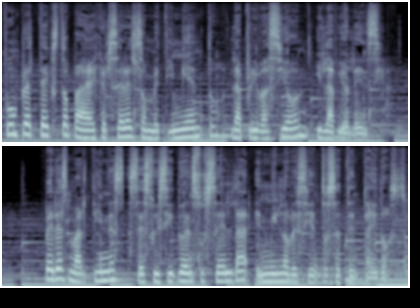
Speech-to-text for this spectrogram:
fue un pretexto para ejercer el sometimiento, la privación y la violencia. Pérez Martínez se suicidó en su celda en 1972.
